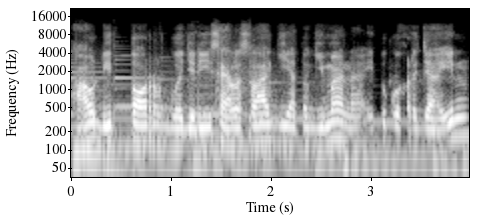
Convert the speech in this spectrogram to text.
auditor gue jadi sales lagi atau gimana itu gue kerjain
